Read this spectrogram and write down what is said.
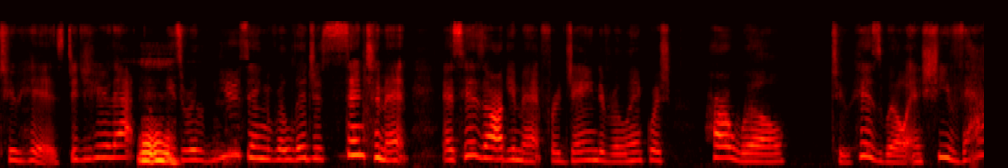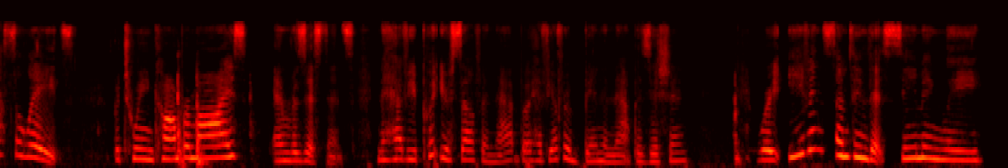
to his. Did you hear that? Mm-hmm. He's re- using religious sentiment as his argument for Jane to relinquish her will to his will, and she vacillates between compromise and resistance. Now, have you put yourself in that? But have you ever been in that position where even something that's seemingly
